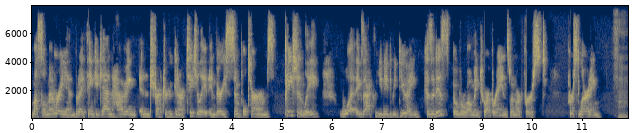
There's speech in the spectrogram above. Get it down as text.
muscle memory in. But I think, again, having an instructor who can articulate in very simple terms, patiently, what exactly you need to be doing, because it is overwhelming to our brains when we're first first learning. Hmm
